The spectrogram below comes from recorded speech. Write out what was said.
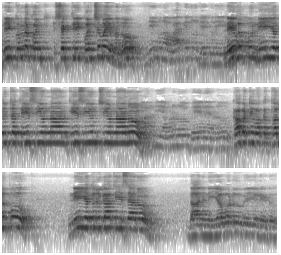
నీకున్న శక్తి కొంచెమై శక్తి కొంచెమై ఉన్నను. నీవు నీ ఎదుట తీసి ఉన్నాను తీసి ఉంచి ఉన్నాను. కాబట్టి ఒక తలుపు నీ ఎదురుగా తీశాను. దానిని ఎవడు వేయలేడు?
